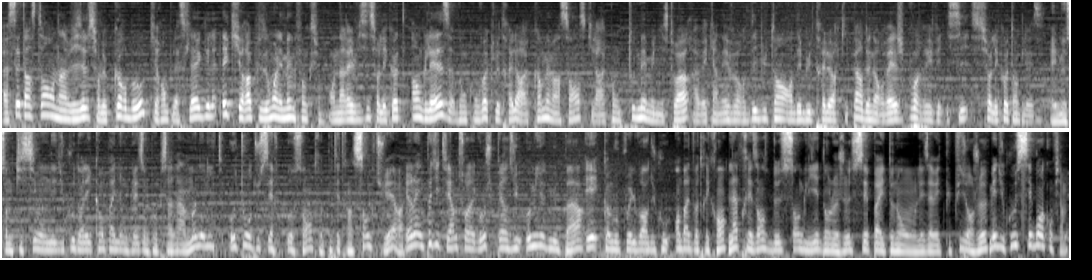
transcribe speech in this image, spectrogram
À cet instant, on a un visuel sur le corbeau qui remplace l'aigle et qui aura plus ou moins les mêmes fonctions. On arrive ici sur les côtes anglaises, donc on voit que le trailer a quand même un sens, qu'il raconte tout de même une histoire, avec un Eivor débutant en début de trailer qui part de Norvège pour arriver ici sur les côtes anglaises. Et il me semble qu'ici on est du coup dans les campagnes anglaises, on peut observer un monolithe autour du cercle au centre, peut-être un sanctuaire, et on a une petite ferme sur la gauche perdue au milieu de nulle part, et comme vous pouvez le voir du coup en bas de votre écran, la présence de sangliers dans le jeu, c'est pas étonnant, on les avait depuis plusieurs jeux, mais du coup c'est bon à confirmer.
